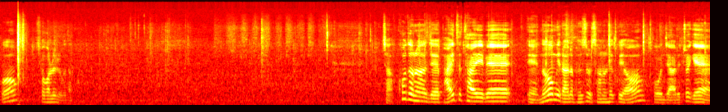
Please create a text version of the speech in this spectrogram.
고 소갈루를 닫고 자 코드는 이제 바이트 타입의 예, num이라는 변수를 선언했고요. 그 이제 아래쪽에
